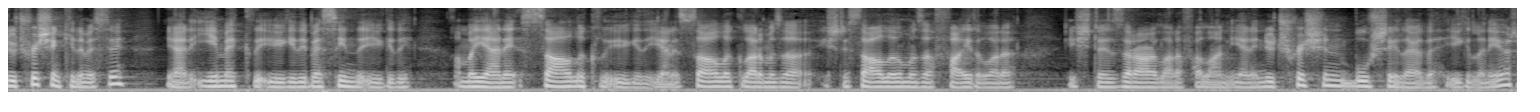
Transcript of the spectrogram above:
Nutrition kelimesi yani yemekle ilgili besinle ilgili ama yani sağlıkla ilgili. Yani sağlıklarımıza işte sağlığımıza faydaları işte zararlara falan. Yani nutrition bu şeylerle ilgileniyor.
